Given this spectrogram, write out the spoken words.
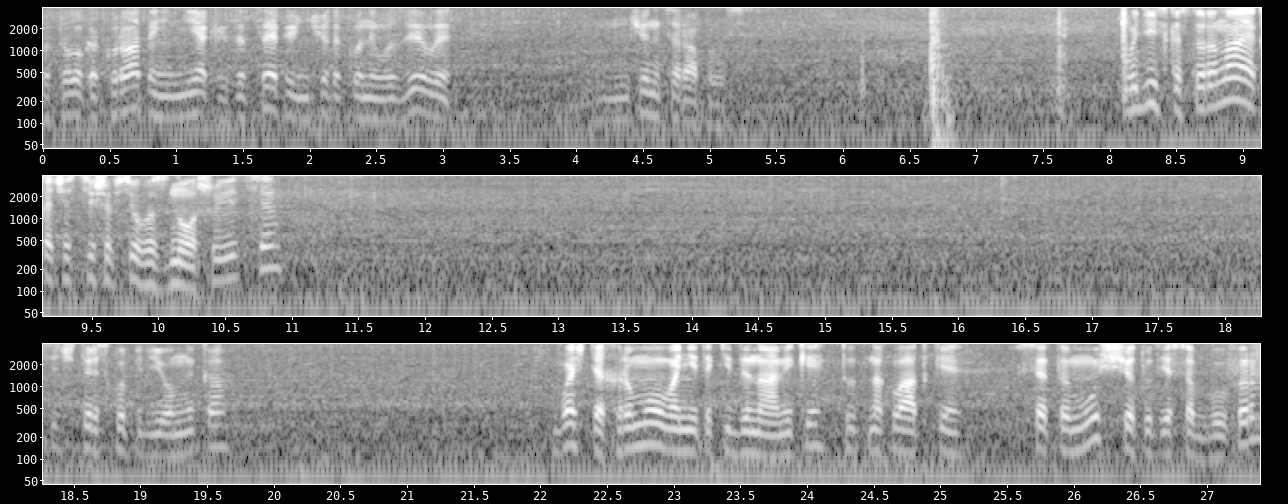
Потолок акуратний, ніяких зацепів, нічого такого не возили, нічого не царапалось. Водійська сторона, яка частіше всього зношується. Всі чотири склопідйомника. Бачите, хромовані такі динаміки, тут накладки. Все тому, що тут є сабвуфер.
